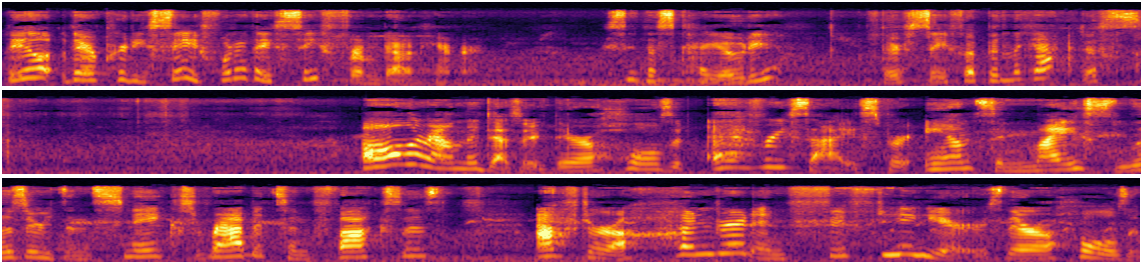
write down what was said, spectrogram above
they, they're pretty safe. What are they safe from down here? You see this coyote? They're safe up in the cactus. All around the desert, there are holes of every size for ants and mice, lizards and snakes, rabbits and foxes. After 150 years, there are holes of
